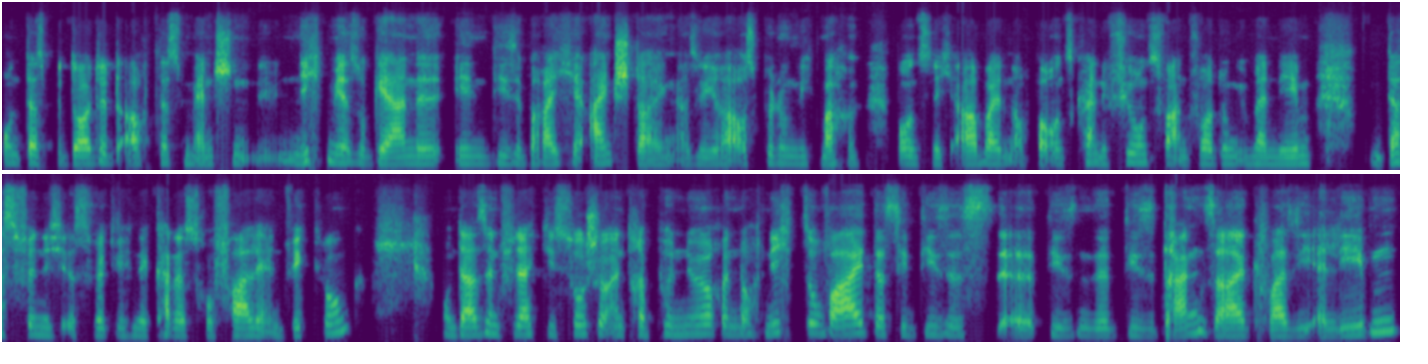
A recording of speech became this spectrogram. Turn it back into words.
Und das bedeutet auch, dass Menschen nicht mehr so gerne in diese Bereiche einsteigen, also ihre Ausbildung nicht machen, bei uns nicht arbeiten, auch bei uns keine Führungsverantwortung übernehmen. Und das finde ich ist wirklich eine katastrophale Entwicklung. Und da sind vielleicht die Social Entrepreneure noch nicht so weit, dass sie dieses, äh, diesen, diese Drangsal quasi erleben.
